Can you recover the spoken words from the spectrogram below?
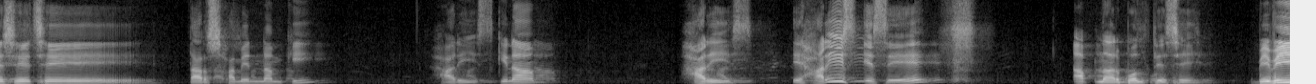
এসেছে। তার স্বামীর নাম কি? হারিস। কি নাম? হারিস। এ হারিস এসে আপনার বলতেছে, বিবি,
